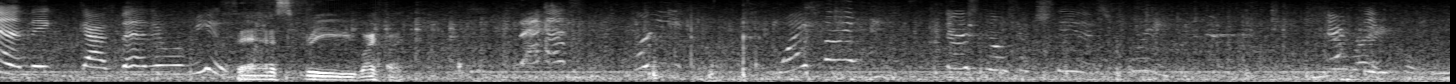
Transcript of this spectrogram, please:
And they got better. Fast, free Wi-Fi. Fast, free Wi-Fi? There's no such thing as free. Colton.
